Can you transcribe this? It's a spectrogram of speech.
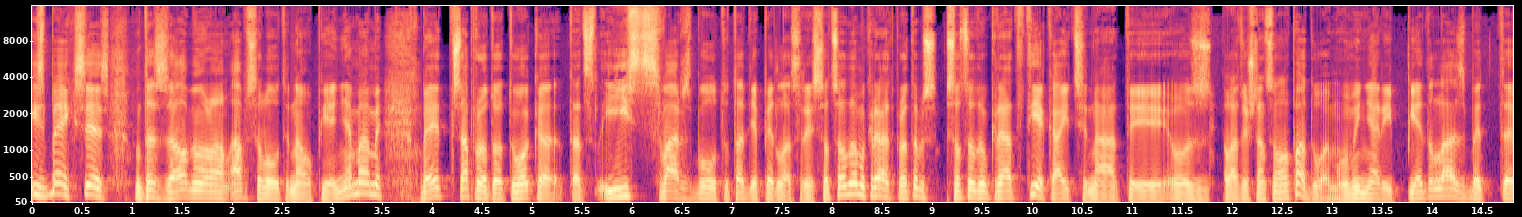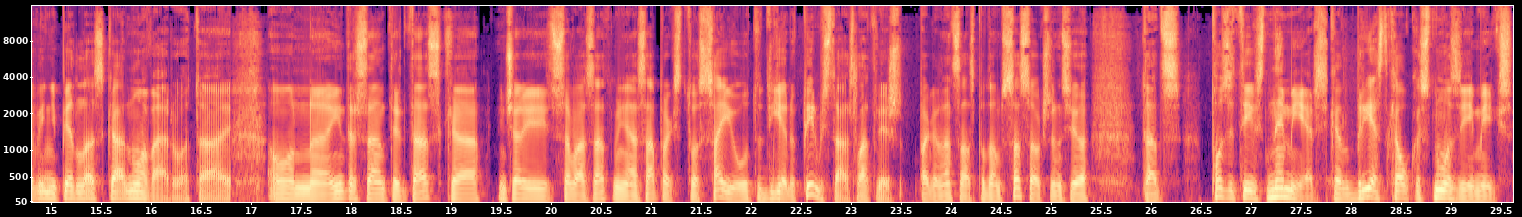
izbeigsies, un tas Zalmaram absolūti nav pieņemami. Bet bet saprotot to, ka tāds īsts svars būtu tad, ja piedalās arī sociāldemokrāti, protams, sociāldemokrāti tiek aicināti uz Latvijas Nacionālo padomu, un viņi arī piedalās, bet eh, viņi piedalās kā novērotāji. Un eh, interesanti ir tas, ka viņš arī savā atmiņā apraksta to sajūtu dienu pirms tās Latvijas pagaidu Nacionālās padomas sasaukšanas, jo tāds pozitīvs nemieris, kad briest kaut kas nozīmīgs.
